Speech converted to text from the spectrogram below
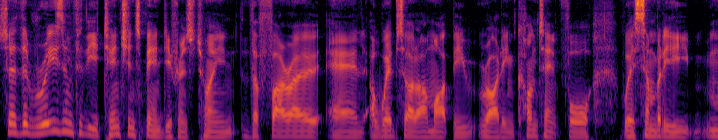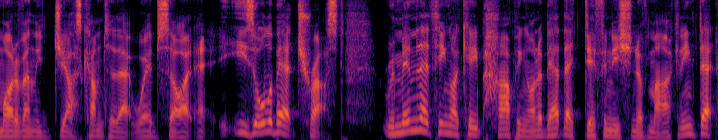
So, the reason for the attention span difference between the furrow and a website I might be writing content for, where somebody might have only just come to that website, uh, is all about trust. Remember that thing I keep harping on about that definition of marketing? That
